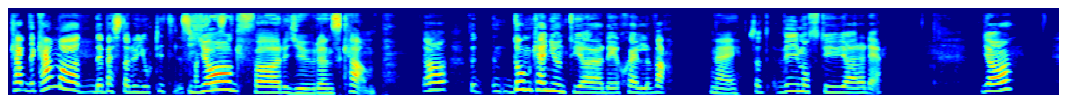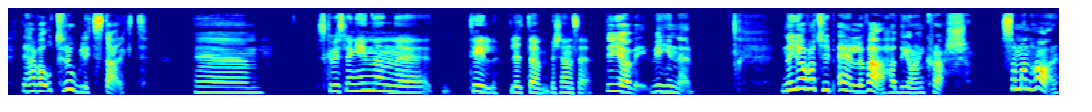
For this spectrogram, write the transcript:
kan, det kan vara det bästa du gjort hittills. Faktiskt. Jag för djurens kamp. Ja, för de kan ju inte göra det själva. Nej. Så vi måste ju göra det. Ja, det här var otroligt starkt. Ehm, Ska vi slänga in en eh, till liten bekännelse? det gör vi, vi hinner. När jag var typ 11 hade jag en crush. Som man har.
